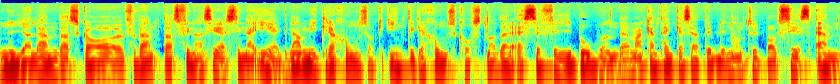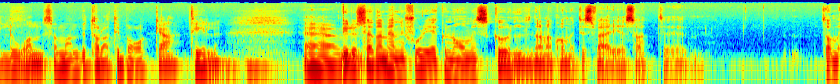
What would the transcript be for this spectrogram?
nyanlända ska förväntas finansiera sina egna migrations och integrationskostnader, SFI, boende. Man kan tänka sig att det blir någon typ av CSN-lån som man betalar tillbaka till. Vill du sätta människor i ekonomisk skuld när de har kommit till Sverige så att eh, de,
